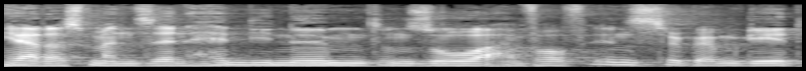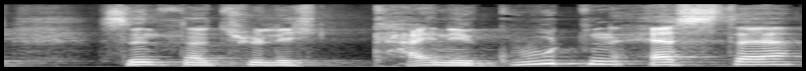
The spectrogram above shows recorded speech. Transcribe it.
ja, dass man sein Handy nimmt und so einfach auf Instagram geht, sind natürlich keine guten Äste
